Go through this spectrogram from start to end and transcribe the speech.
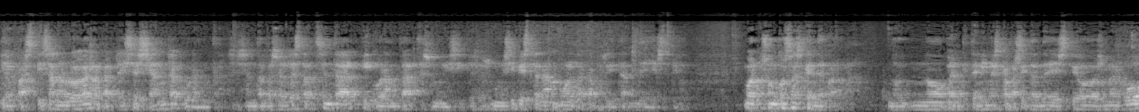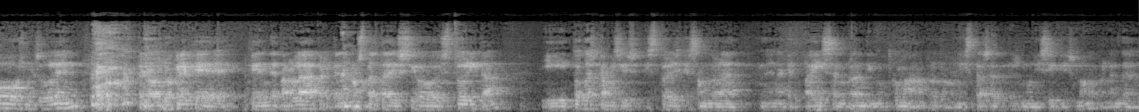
i el pastís a Noruega es reparteix 60-40, 60% l'estat central i 40 els municipis. Els municipis tenen molta capacitat de gestió. bueno, són coses que hem de parlar. No, no perquè tenir més capacitat de gestió és més bo o és més dolent, però jo crec que, que hem de parlar perquè la nostra tradició històrica i tots els canvis històrics que s'han donat en aquest país sempre han tingut com a protagonistes els municipis. No? Parlem del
